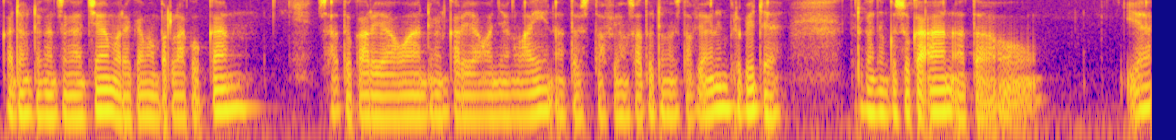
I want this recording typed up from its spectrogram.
Kadang dengan sengaja mereka memperlakukan satu karyawan dengan karyawan yang lain atau staff yang satu dengan staff yang lain berbeda. Tergantung kesukaan atau ya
